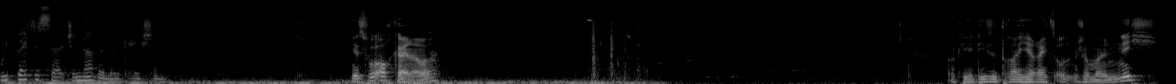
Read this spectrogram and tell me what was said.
We'd better search another location. Hier ist wohl auch keiner, wa? Okay, diese drei hier rechts unten schon mal nicht.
